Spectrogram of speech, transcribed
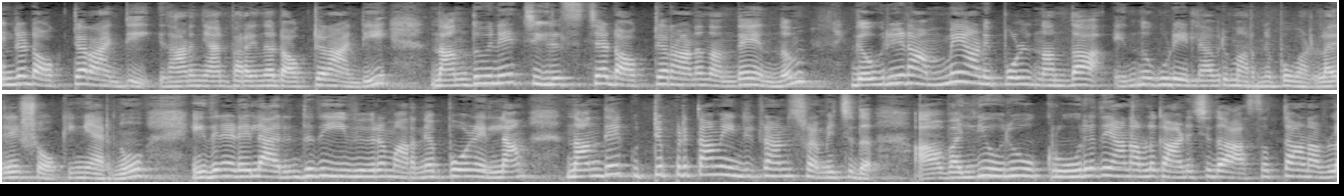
എന്റെ ഡോക്ടർ ആന്റി. ഇതാണ് ഞാൻ പറയുന്ന ഡോക്ടർ ആന്റി. നന്ദുവിനെ ചികിത്സിച്ച ഡോക്ടറാണ് നന്ദ എന്നും ഗൗരിയുടെ അമ്മയാണ് ഇപ്പോൾ നന്ദ എന്നുകൂടി എല്ലാവരും അറിഞ്ഞപ്പോൾ വളരെ ഷോക്കിംഗ് ആയിരുന്നു. ഇതിനിടയിൽ അരുന്ധതി ഈ വിവരം അറിഞ്ഞപ്പോഴെല്ലാം നന്ദയെ കുറ്റപ്പെടുത്താൻ വേണ്ടിയിട്ടാണ് ശ്രമിച്ചത്. വലിയൊരു ക്രൂരതയാണ് അവൾ കാണിച്ചത്. അസത്താണ് അവൾ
